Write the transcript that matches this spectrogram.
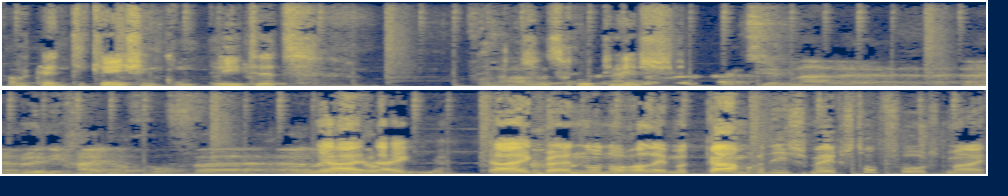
Authentication completed. En als het goed is. Eh, eh, Rudy, ga je nog? Of, eh, eh, Ja, nee, ik, ja, ik ben er nog. Alleen mijn camera die is mee gestopt, volgens mij.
